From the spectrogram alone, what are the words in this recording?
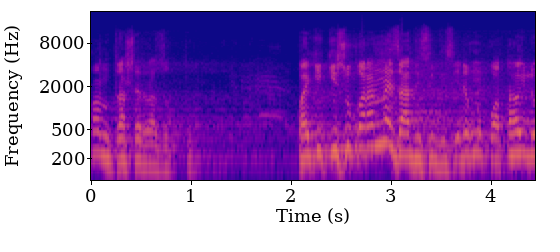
সন্ত্রাসের রাজত্ব। কয় কি কিছু করার নাই? যা দিছি দিছি। এটা কোনো কথা হইল?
